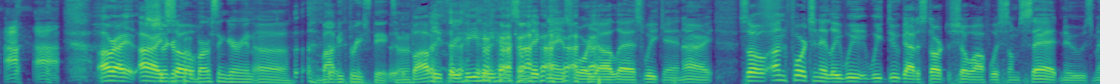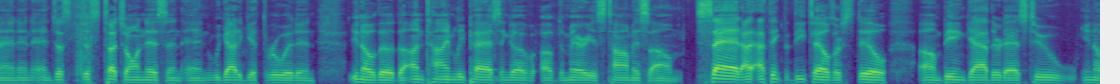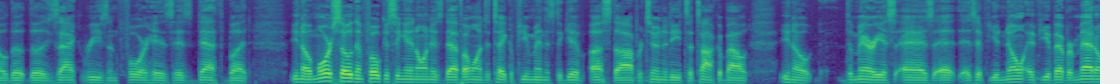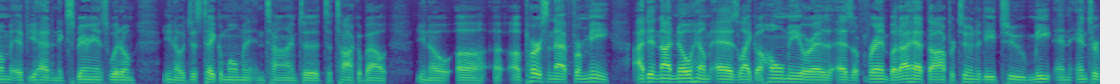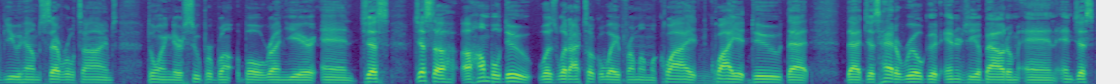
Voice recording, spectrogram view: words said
all right, all right. Sugarfoot so Bersinger and uh, Bobby Three Sticks, huh? Bobby, three, he, he had some nicknames for y'all last weekend. All right. So unfortunately, we, we do got to start the show off with some sad news, man, and, and just, just touch on this, and, and we got to get through it. And you know the the untimely passing of of Demaryius Thomas. Um, sad. I, I think the details are still um, being gathered as to you know the the exact reason for his his death, but you know, more so than focusing in on his death, I wanted to take a few minutes to give us the opportunity to talk about, you know, Demaryius as as if you know if you've ever met him, if you had an experience with him, you know, just take a moment in time to to talk about, you know, uh, a, a person that for me, I did not know him as like a homie or as as a friend, but I had the opportunity to meet and interview him several times during their Super Bowl run year, and just just a, a humble dude was what I took away from him. A quiet, quiet dude that that just had a real good energy about him, and and just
